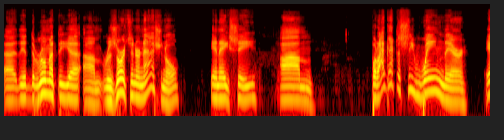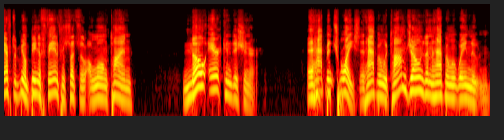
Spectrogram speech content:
uh, the the room at the uh, um, Resorts International in AC. Um, but I got to see Wayne there after you know being a fan for such a, a long time. No air conditioner. It hmm. happened twice. It happened with Tom Jones and it happened with Wayne Newton.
